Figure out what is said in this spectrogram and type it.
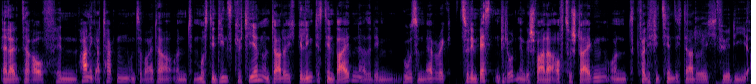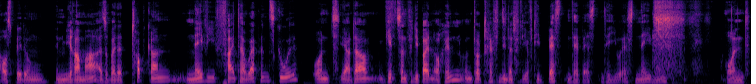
erleidet daraufhin Panikattacken und so weiter und muss den Dienst quittieren und dadurch gelingt es den beiden, also dem Goose und Maverick, zu den besten Piloten im Geschwader aufzusteigen und qualifizieren sich dadurch für die Ausbildung in Miramar, also bei der Top Gun Navy Fighter Weapons School. Und ja, da geht's dann für die beiden auch hin und dort treffen sie natürlich auf die Besten der Besten der US Navy. Und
